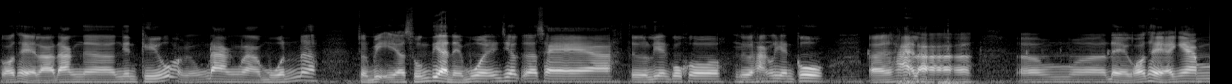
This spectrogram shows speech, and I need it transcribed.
có thể là đang ờ, nghiên cứu hoặc cũng đang là muốn chuẩn bị xuống tiền để mua những chiếc xe từ Liên Coco từ ừ. hãng Liên Co à, hai là để có thể anh em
